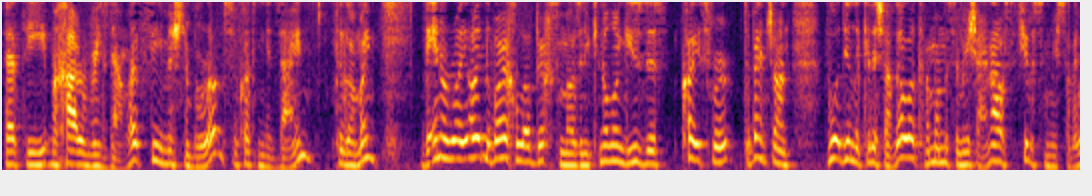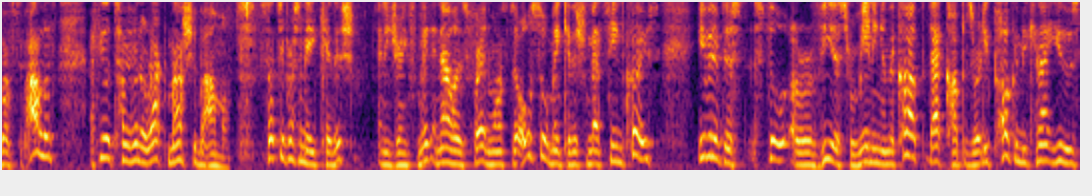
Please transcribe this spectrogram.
that the Mechaber brings down. Let's see Mishnah Berurah, Simchatim Yitzayin, Pigamay. Ve'ena roi oid levarech alav birchas mazon. You can no longer use this kais for to bench on. V'odin lekiddush avdala. Kamam misam risha anas. If you have some risha levav siv aleph. I feel in rak mashu ba'ama. So say a person made kiddush and he drank from it, and now his friend wants to also make kiddush from that same kais. Even if there's still a revius remaining in the cup, that cup is already pogum. You cannot use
